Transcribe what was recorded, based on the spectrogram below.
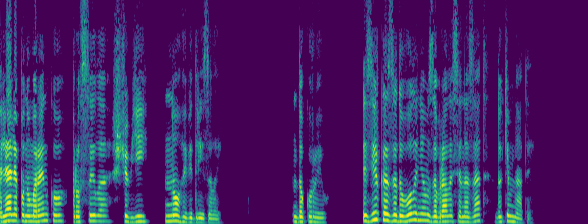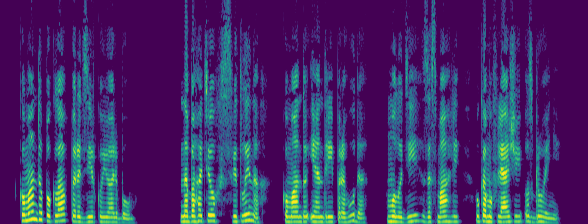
Ляля Пономаренко просила, щоб їй ноги відрізали. Докурив. Зірка з задоволенням забралася назад до кімнати. Командо поклав перед зіркою альбом. На багатьох світлинах командо і Андрій Перегуда молоді, засмаглі, у камуфляжі, озброєні.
